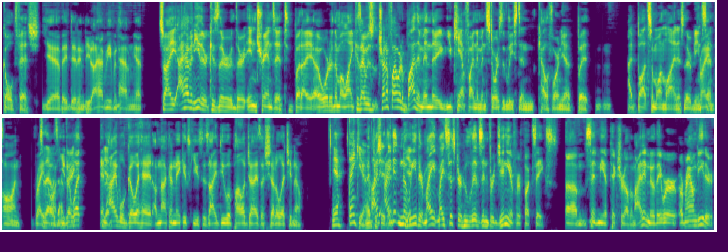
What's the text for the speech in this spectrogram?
goldfish. Yeah, they did indeed. I haven't even had them yet. So I, I haven't either because they're they're in transit, but I, I ordered them online because I was trying to find where to buy them, and they you can't find them in stores at least in California. But Mhm. I bought some online as they're being Right sent. on. Right So that on. was- I'm you know what? And Yeah. I will go ahead. I'm not going to make excuses. I do apologize. I should have let you know. Yeah, thank you. I I, appreciate I that. didn't know Yeah. either. My my sister who lives in Virginia, for fuck's sakes, um, sent me a picture of them. I didn't know they were around either.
